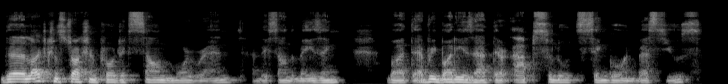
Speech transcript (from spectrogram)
the large construction projects sound more grand and they sound amazing, but everybody is at their absolute single and best use.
